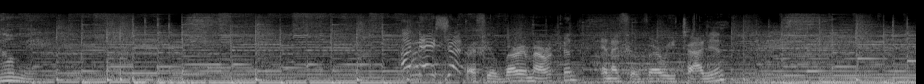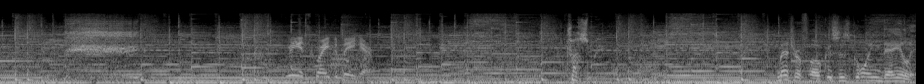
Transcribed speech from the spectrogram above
Yummy. A nation! I feel very American and I feel very Italian. I think it's great to be here. Trust me. Metro Focus is going daily.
